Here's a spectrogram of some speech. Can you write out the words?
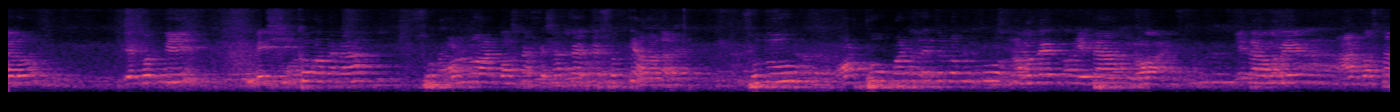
গেল যে সত্যি এই শিক্ষকতাটা অন্য আর দশটা পেশার চাইতে সত্যি আলাদা। অর্থ উপার্জনের জন্য কিন্তু আমাদের এটা নয়। এটা আমাদের আর দশটা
